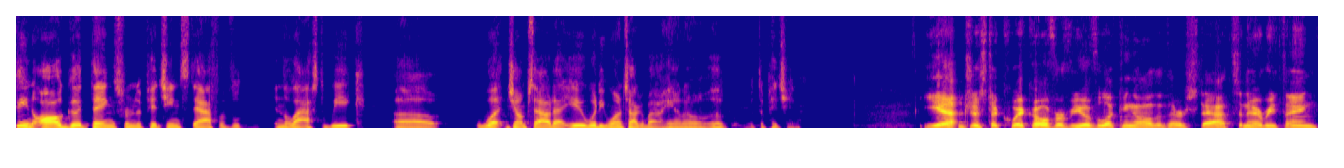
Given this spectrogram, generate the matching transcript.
seen all good things from the pitching staff of in the last week. Uh, what jumps out at you? What do you want to talk about, Hannah, uh, with the pitching? Yeah, just a quick overview of looking all of their stats and everything.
